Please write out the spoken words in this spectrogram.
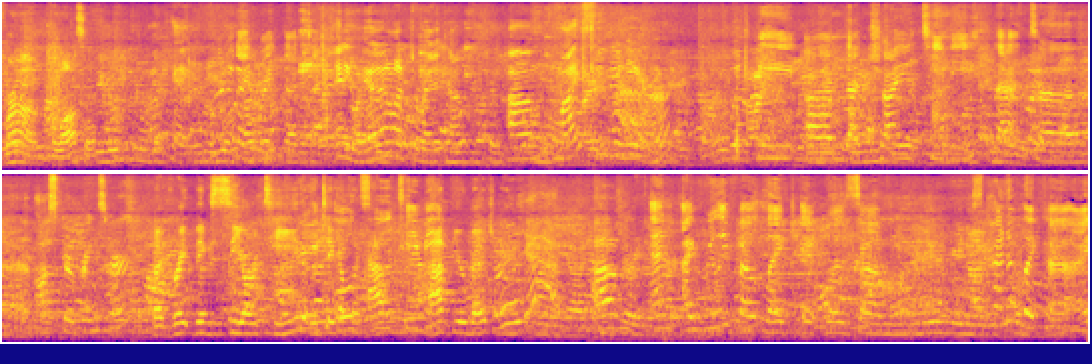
from Colossal? Okay. How did I write that down? Anyway, I don't have to write it down. Um, my souvenir would be um, that giant TV that uh, Oscar brings her. That great big CRT that would take up Old like half, TV. half your bedroom? Yeah, um, and I really felt like it was um, it's kind of like a, I,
